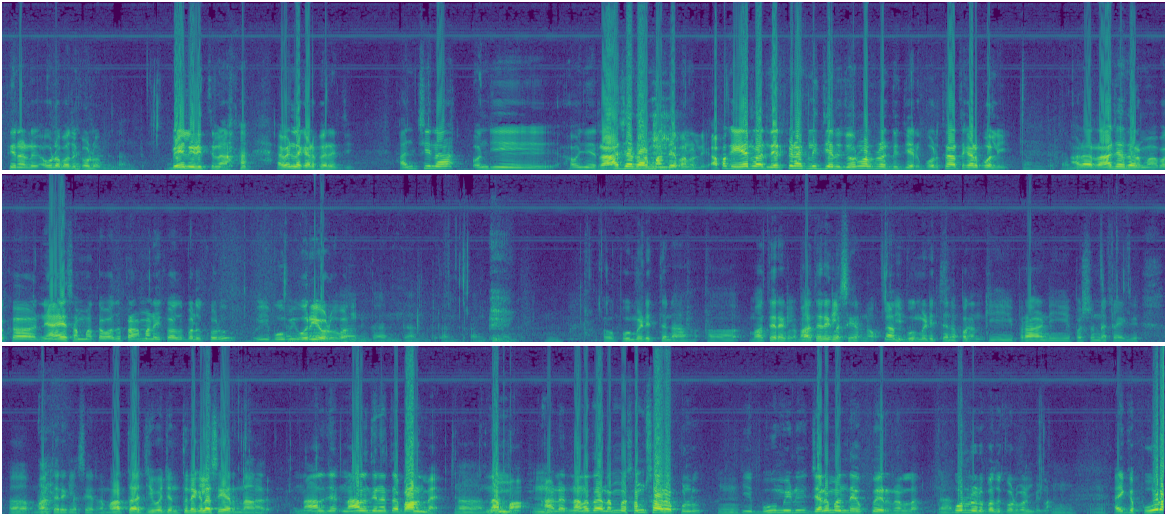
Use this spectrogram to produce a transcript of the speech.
ತಿನ್ನಲು ಅವಳ ಬದುಕೋಡು ಬೇಲಿ ಹಿಡಿತಿನ ಅವೆಲ್ಲ ಕಡಪೆರಜ್ಜಿ ಅಂಚಿನ ಒಂಜಿ ಒಂಜಿ ರಾಜಧರ್ಮ ಅಂದೇ ಪನೊಲಿ ಅಪಕ ಏರ್ಲ ನೆರ್ಪಿನಕ್ಲಿಜ್ಜೇರು ಜೋರು ಮಲ್ಪನಕ್ಲಿಜ್ಜೇರು ಬೋರ್ತನಾಥ ಕಡಪಲಿ ಆಡ ರಾಜಧರ್ಮ, ಬಕ ನ್ಯಾಯಸಮ್ಮತವಾದ, ಪ್ರಾಮಾಣಿಕವಾದ ಬದುಕೋಡು, ಈ ಭೂಮಿ ಒರಿಯೋಳು ಭೂಮಿಡಿತನ ಮಾತೆರೆಗ್ಲ ಮಾತೆರೆಗ್ಲ ಸೇರ ನಾವು ಈ ಭೂಮಿಡಿತನ ಪಕ್ಕಿ ಪ್ರಾಣಿ ಪಶು ನಕಲೆಗ್ ಮಾತೆರೆಗ್ಲ ಸೇರ್ನ. ಮಾತಾ ಜೀವ ಜಂತುಲೆಗೆಲ್ಲ ಸೇರ ನಾನು ನಾಲ್ ಜ- ನಾಲ್ ದಿನದ ಬಾಳ್ಮೆ ನಮ್ಮ. ಆಂಡ ನನದ ನಮ್ಮ ಸಂಸಾರ ಈ ಭೂಮಿಡು ಜನಮಂದೆ ಉಪ್ಪು ಇರನಲ್ಲ. ಪೂರ್ಣ ಬದುಕೋಡು ಬಂದಿಲ್ಲ ಐಕೆ ಪೂರ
